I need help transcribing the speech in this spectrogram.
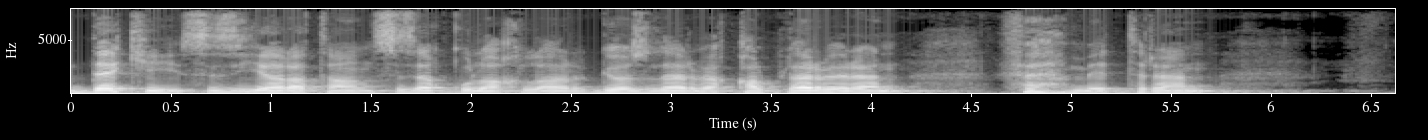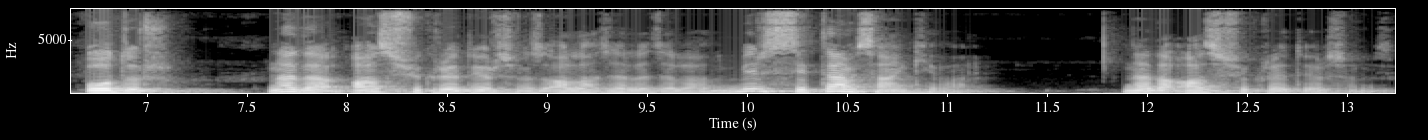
De ki sizi yaratan, size kulaklar, gözler ve kalpler veren, fehmettiren O'dur. Ne de az şükrediyorsunuz Allah Celle Celaluhu. Bir sitem sanki var. Ne de az şükrediyorsunuz.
